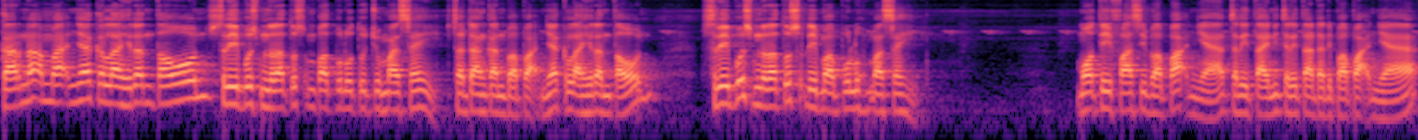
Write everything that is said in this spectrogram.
Karena emaknya kelahiran tahun 1947 Masehi, sedangkan bapaknya kelahiran tahun 1950 Masehi. Motivasi bapaknya, cerita ini cerita dari bapaknya,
